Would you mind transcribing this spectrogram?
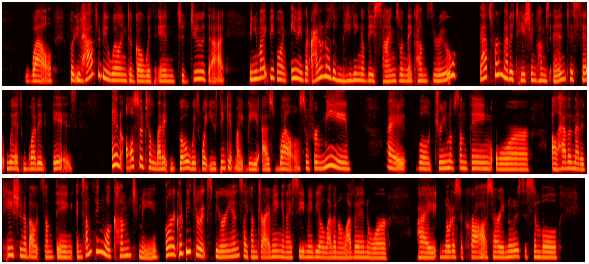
well. But you have to be willing to go within to do that. And you might be going, Amy, but I don't know the meaning of these signs when they come through. That's where meditation comes in to sit with what it is and also to let it go with what you think it might be as well. So for me, I will dream of something or I'll have a meditation about something and something will come to me, or it could be through experience. Like I'm driving and I see maybe 1111, or I notice a cross, or I notice a symbol.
